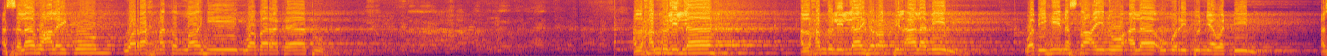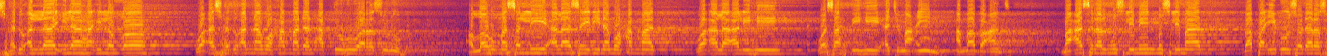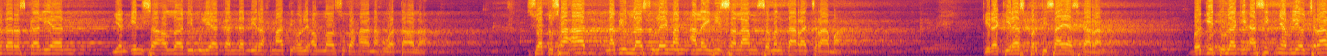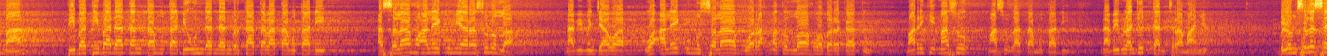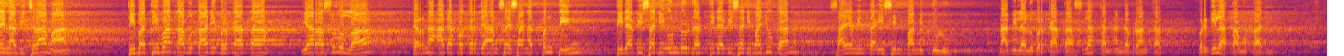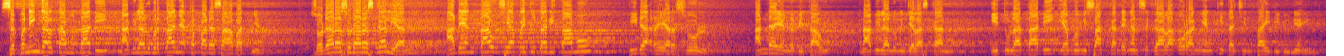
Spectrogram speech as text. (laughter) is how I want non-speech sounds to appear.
Assalamualaikum warahmatullahi wabarakatuh. Alhamdulillah Alhamdulillahi rabbil alamin. Wabihi nasta'inu ala umuri dunya wad din. Ashadu an la ilaha illallah Wa ashadu anna muhammadan abduhu wa rasuluh. Allahumma salli ala sayyidina muhammad Wa ala alihi wa sahbihi ajma'in. Amma ba'ant Ma'asral muslimin muslimat Bapak ibu saudara-saudara sekalian Yang insya Allah dimuliakan dan dirahmati oleh Allah subhanahu wa ta'ala. Suatu saat Nabiullah Sulaiman alaihi salam sementara ceramah. Kira-kira seperti saya sekarang. Begitu lagi asiknya beliau ceramah Tiba-tiba datang tamu tadi undan dan berkatalah tamu tadi Assalamualaikum ya Rasulullah Nabi menjawab Waalaikumsalam warahmatullahi wabarakatuh. Mari kita masuk Masuklah tamu tadi. Nabi melanjutkan ceramahnya. Belum selesai Nabi ceramah Tiba-tiba tamu tadi berkata Ya Rasulullah Karena ada pekerjaan saya sangat penting Tidak bisa diundur dan tidak bisa dimajukan Saya minta izin pamit dulu. Nabi lalu berkata silahkan anda berangkat. Pergilah tamu tadi. Sepeninggal tamu tadi Nabi lalu bertanya kepada sahabatnya Saudara-saudara sekalian, ada yang tahu siapa itu tadi tamu? Tidak Raya Rasul. Anda yang lebih tahu. Nabi lalu menjelaskan, itulah tadi yang memisahkan dengan segala orang yang kita cintai di dunia ini.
